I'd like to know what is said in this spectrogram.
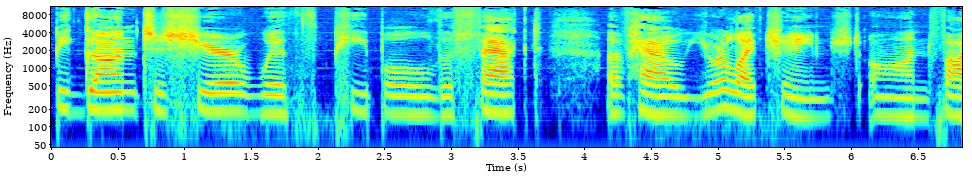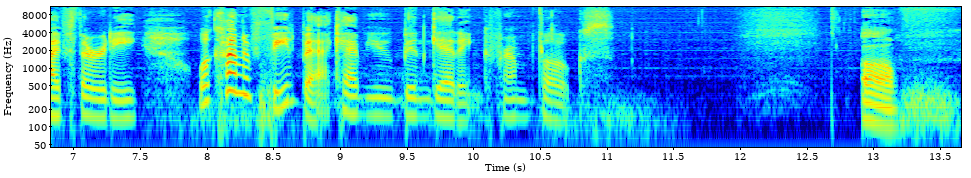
begun to share with people the fact of how your life changed on 530, what kind of feedback have you been getting from folks? Um,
